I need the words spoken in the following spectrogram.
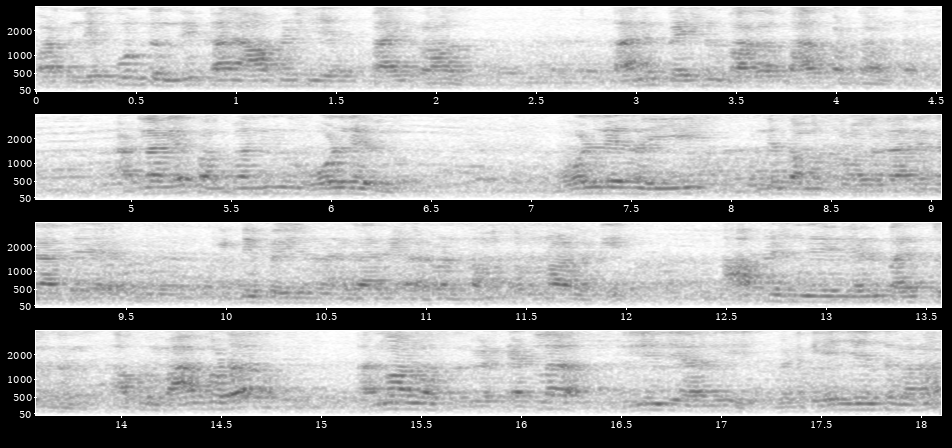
వాళ్ళకి నొప్పి ఉంటుంది కానీ ఆపరేషన్ చేసే స్థాయికి రాదు. కానీ పేషెంట్ బాగా బాధపడుతూ ఉంటారు. అట్లాగే కొంతమంది ఓల్డ్ ఏజ్లో ఓల్డ్ ఏజ్ అయ్యి గుండె సమస్యల వల్ల కానీ లేకపోతే కిడ్నీ ఫెయిల్యూర్ కానీ అటువంటి సమస్యలు ఉన్న వాళ్ళకి ఆపరేషన్ చేయలేని పరిస్థితి ఉంటుంది. అప్పుడు మాకు కూడా అనుమానం వస్తుంది. వీళ్ళకి ఎట్లా రిలీజ్ చేయాలి? వీళ్ళకి ఏం చేస్తే మనం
